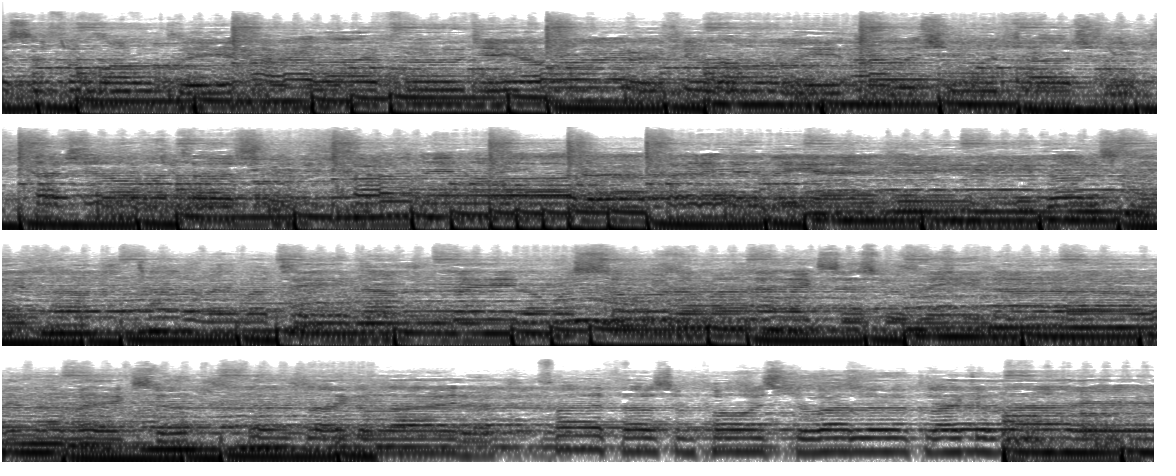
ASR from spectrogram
person from one thousand points do I look like a lion?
